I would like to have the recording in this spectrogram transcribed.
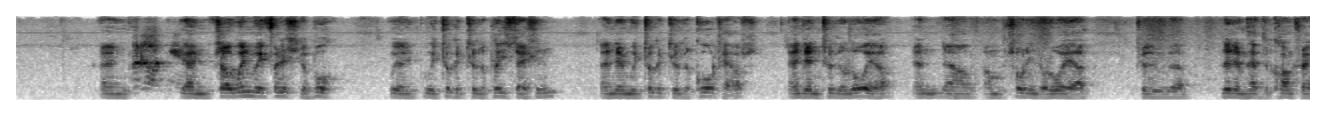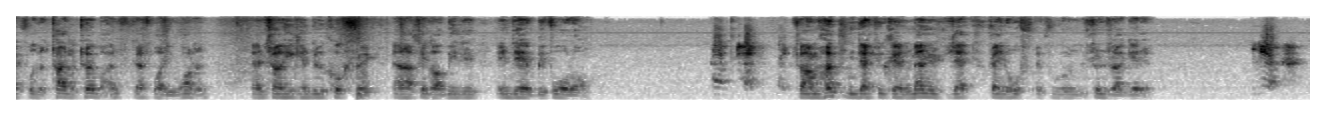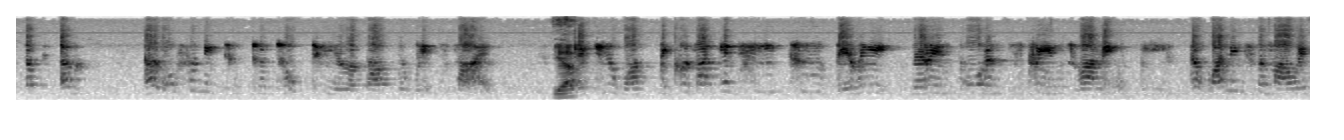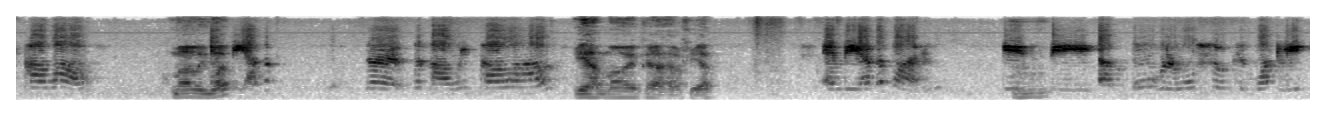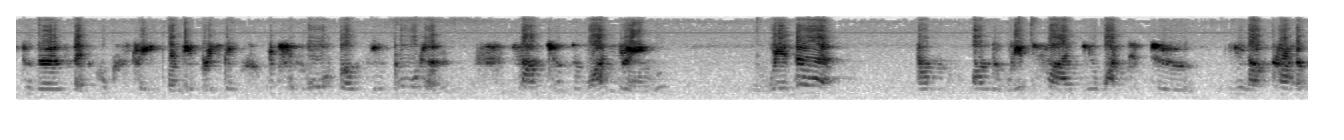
and Good on you. and so when we finished the book, we we took it to the police station, and then we took it to the courthouse, and then to the lawyer, and now I'm sorting the lawyer to uh, let him have the contract for the tidal turbines. That's what he wanted, and so he can do Cook Street, and I think I'll be in there before long. Fantastic. So I'm hoping that you can manage that straight off if, as soon as I get it. Yeah, but um, I also need to, to talk to you about the website Yeah. that you want because I can see two very, very important streams running. The one is the Maui Powerhouse. Maui what? the other, the, the Maui Powerhouse. Yeah, Maui Powerhouse, yeah. And the other one is Mhm. the um, all the lawsuits and what led to this and Cook Street and everything, which is also important. So I'm just wondering whether um, on the website you wanted to, you know, kind of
